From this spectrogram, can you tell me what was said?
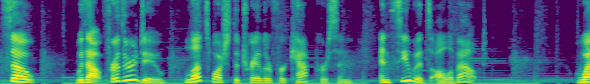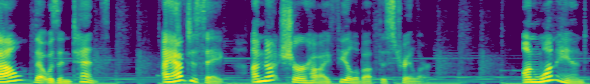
So, without further ado, let's watch the trailer for Cat Person and see what it's all about. Wow, that was intense. I have to say, I'm not sure how I feel about this trailer. On one hand,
